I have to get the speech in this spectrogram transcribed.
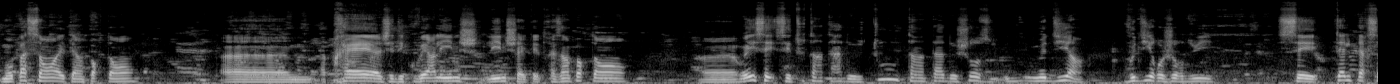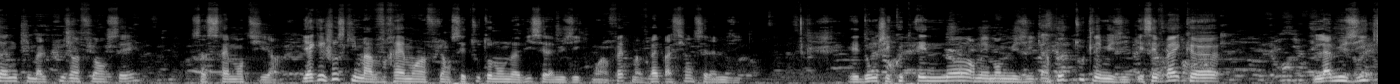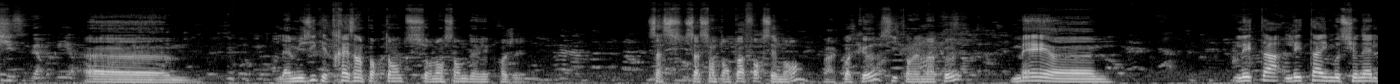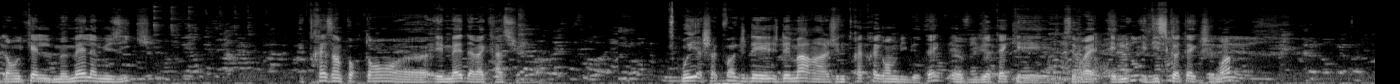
Maupassant a été important. Euh, après, j'ai découvert Lynch. Lynch a été très important. Euh, oui, c'est tout un tas de tout un tas de choses. Me dire, vous dire aujourd'hui, c'est telle personne qui m'a le plus influencé, ça serait mentir. Il y a quelque chose qui m'a vraiment influencé tout au long de ma vie, c'est la musique. Moi, en fait, ma vraie passion, c'est la musique. Et donc, j'écoute énormément de musique, un peu toutes les musiques. Et c'est vrai que la musique, euh, la musique est très importante sur l'ensemble de mes projets. Ça, ça s'entend pas forcément, quoique, si quand même un peu, mais euh, l'état, l'état émotionnel dans lequel me met la musique est très important euh, et m'aide à la création. Oui, à chaque fois que je, dé, je démarre, hein, j'ai une très très grande bibliothèque, euh, bibliothèque et c'est vrai, et, discothèque chez moi.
